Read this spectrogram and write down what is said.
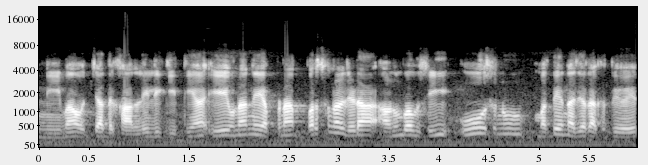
ਨੀਵਾ ਉੱਚਾ ਦਿਖਾਉਣ ਲਈ ਕੀਤੀਆਂ। ਇਹ ਉਹਨਾਂ ਨੇ ਆਪਣਾ ਪਰਸਨਲ ਜਿਹੜਾ ਅਨੁਭਵ ਸੀ, ਉਸ ਨੂੰ ਮੱਦੇ ਨਜ਼ਰ ਰੱਖਦੇ ਹੋਏ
